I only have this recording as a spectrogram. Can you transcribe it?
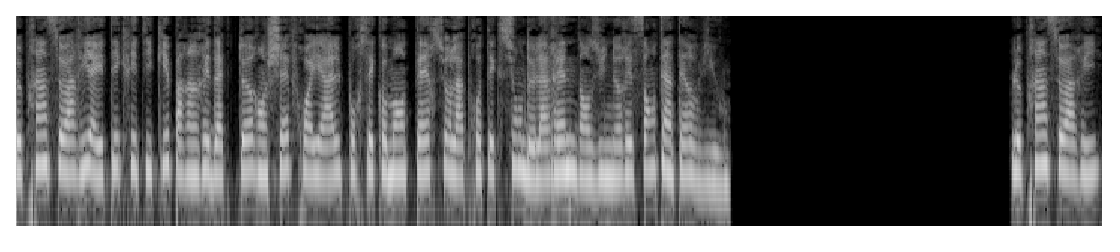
le prince Harry a été critiqué par un rédacteur en chef royal pour ses commentaires sur la protection de la reine dans une récente interview. Le prince Harry,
